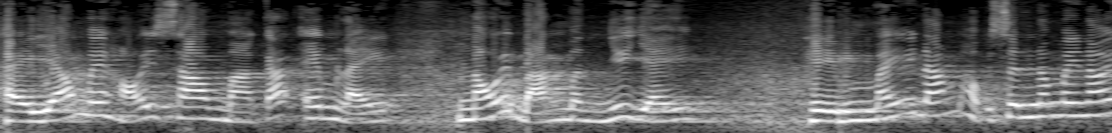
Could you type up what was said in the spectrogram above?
Thầy giáo mới hỏi, sao mà các em lại nói bạn mình như vậy? Thì mấy đám học sinh nó mới nói,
